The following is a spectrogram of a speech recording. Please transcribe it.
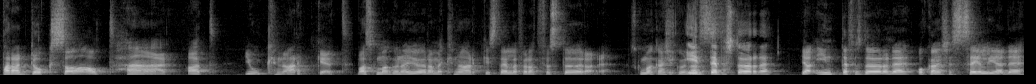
paradoxalt här att jo, knarket, vad ska man kunna göra med knark istället för att förstöra det? Skulle man kanske kunna Inte förstöra det. Ja, inte förstöra det och kanske sälja det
